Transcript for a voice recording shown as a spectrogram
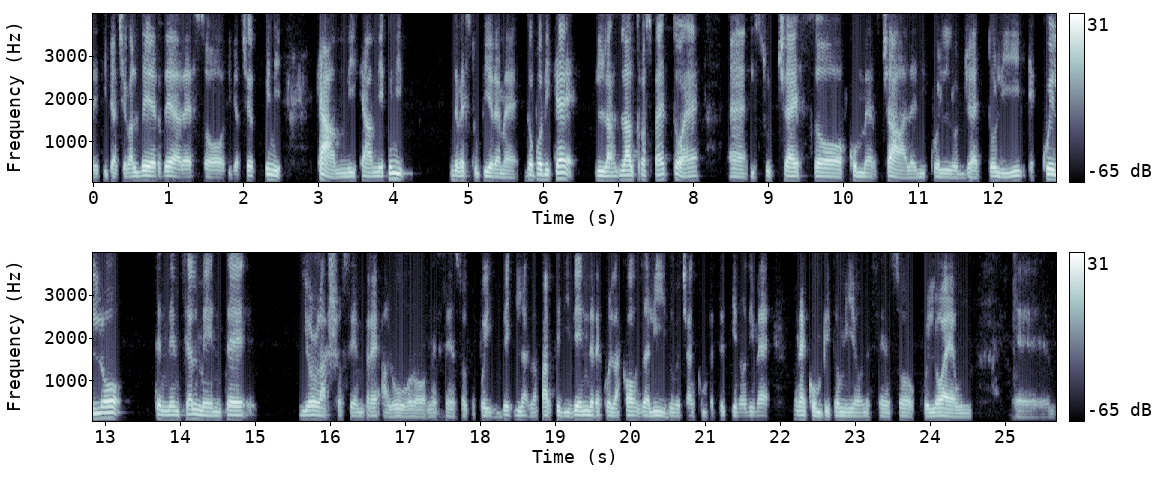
e, ti piaceva il verde, adesso ti piace... Quindi cambi, cambi, quindi deve stupire me. Dopodiché la, l'altro aspetto è eh, il successo commerciale di quell'oggetto lì e quello tendenzialmente io lo lascio sempre a loro, nel senso che poi la, la, parte di vendere quella cosa lì dove c'è anche un pezzettino di me non è compito mio, nel senso quello è un, eh,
